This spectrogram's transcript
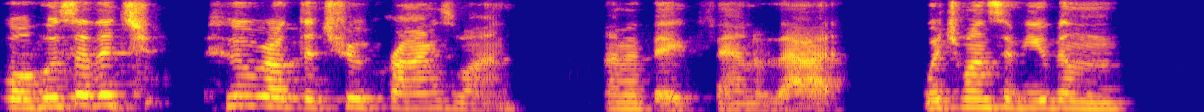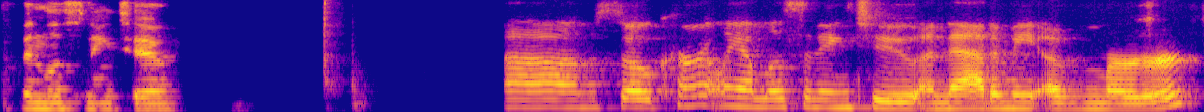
Well, who said the who wrote the true crimes one? I'm a big fan of that. Which ones have you been been listening to? Um, so currently I'm listening to Anatomy of Murder,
